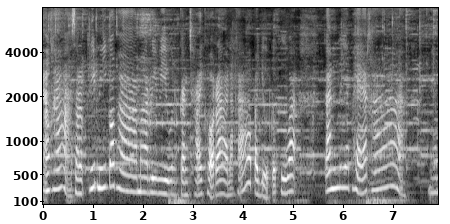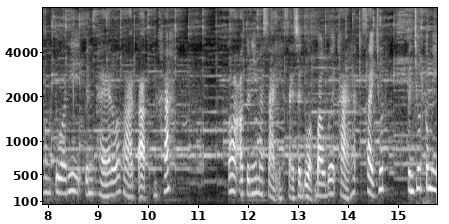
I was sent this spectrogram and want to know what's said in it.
เอาค่ะสำหรับคลิปนี้ก็พามารีวิวการใช้คอร่านะคะ ประโยชน์ก็คือว่าการเลียแผลค่ะแมวบางตัวที่เป็นแผลหรือว่าผ่าตัดนะคะ ก็เอาตัวนี้มาใส่ใส่สะดวกเบาด้วยค่ะถ้าใส่ชุดเป็นชุดก็มี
